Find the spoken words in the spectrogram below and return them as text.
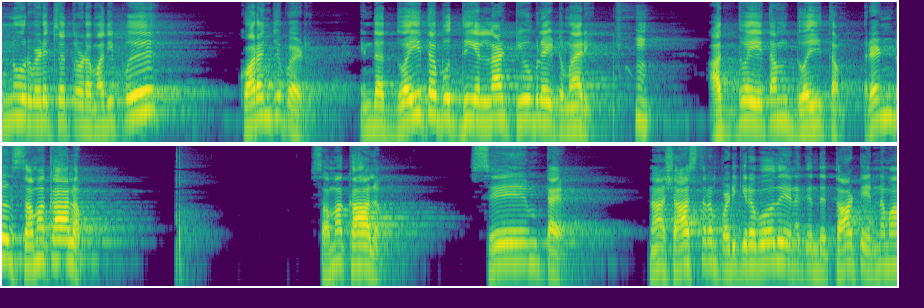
இன்னொரு வெளிச்சத்தோட மதிப்பு குறைஞ்சி போயிடும் இந்த துவைத்த புத்தி எல்லாம் டியூப்லைட் மாதிரி. அத்வைத்தம் துவைத்தம். ரெண்டும் சமகாலம். சமகாலம். சேம் டைம் நான் சாஸ்திரம் படிக்கிற போது எனக்கு இந்த தாட் என்னமா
